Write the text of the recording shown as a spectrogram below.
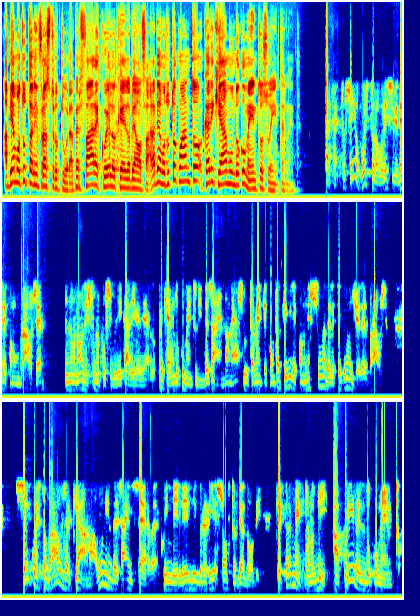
abbiamo tutta l'infrastruttura per fare quello che dobbiamo fare. Abbiamo tutto quanto, carichiamo un documento su internet. Perfetto, se io questo lo volessi vedere con un browser, non ho nessuna possibilità di vederlo, perché è un documento di design, non è assolutamente compatibile con nessuna delle tecnologie del browser. Se questo browser chiama un InDesign server, quindi le librerie software di Adobe, che permettono di aprire il documento,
